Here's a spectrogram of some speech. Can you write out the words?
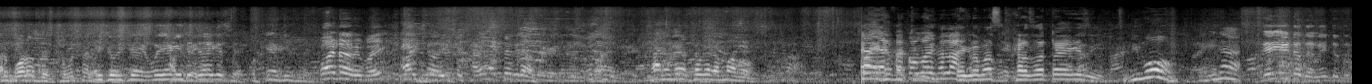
আর বড় দেন সমস্যা নেই। কয়টা রে ভাই? সাড়ে লাখ টাকা কমাই ফেলা ট্যাংরা মাছ এক হাজার টাকা কেজি। এই এইটা দেন এইটা দেন।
